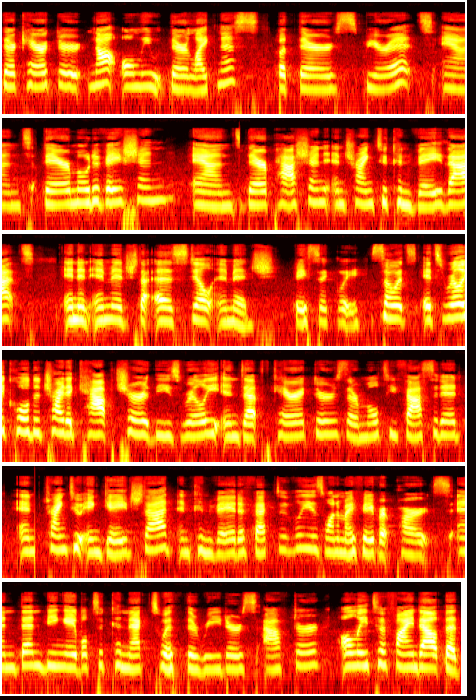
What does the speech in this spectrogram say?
their character, not only their likeness, but their spirit and their motivation and their passion and trying to convey that in an image that a still image basically. So it's it's really cool to try to capture these really in-depth characters. They're multifaceted and trying to engage that and convey it effectively is one of my favorite parts. And then being able to connect with the readers after only to find out that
